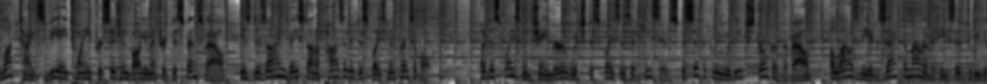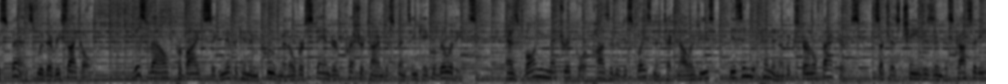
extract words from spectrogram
Loctite's VA20 Precision Volumetric Dispense Valve is designed based on a positive displacement principle. A displacement chamber which displaces adhesive specifically with each stroke of the valve allows the exact amount of adhesive to be dispensed with every cycle. This valve provides significant improvement over standard pressure time dispensing capabilities, as volumetric or positive displacement technologies is independent of external factors, such as changes in viscosity,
